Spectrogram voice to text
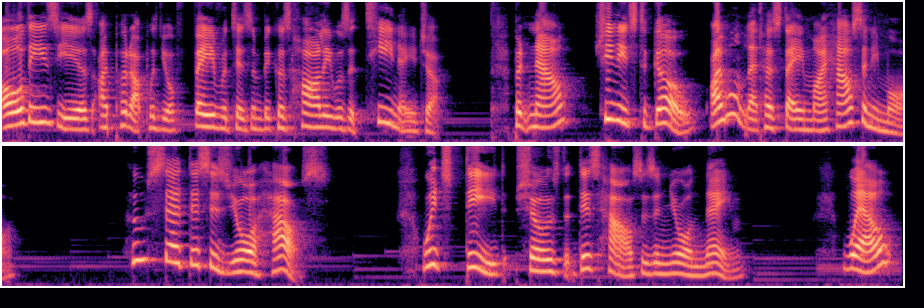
All these years I put up with your favoritism because Harley was a teenager. But now she needs to go. I won't let her stay in my house any more. Who said this is your house? Which deed shows that this house is in your name? Well,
